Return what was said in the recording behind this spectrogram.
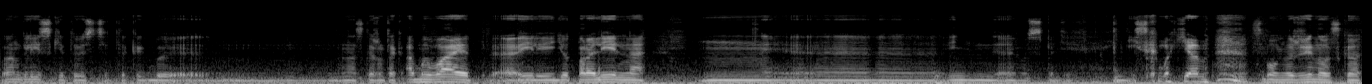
по-английски, то есть это как бы она, скажем так, омывает э, или идет параллельно э, э, господи, Индийскому океану, вспомнил Жириновского.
